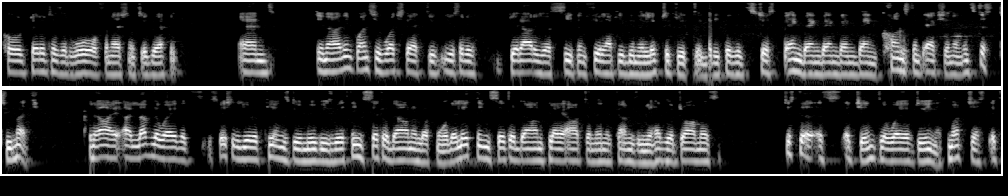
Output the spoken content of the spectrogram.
called Predators at War for National Geographic, and you know, I think once you've watched that, you, you sort of get out of your seat and feel like you've been electrocuted because it's just bang, bang, bang, bang, bang, constant action, and it's just too much. You know, I, I love the way that especially the Europeans do movies where things settle down a lot more. They let things settle down, play out, and then it comes and you have your dramas. Just a, a, a gentler way of doing it. Not just, it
